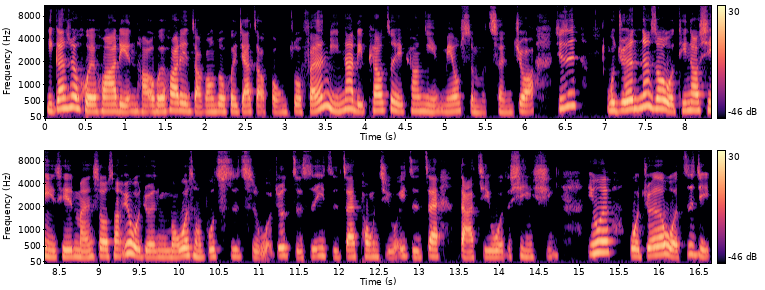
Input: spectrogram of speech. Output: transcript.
你干脆回花莲好，回花莲找工作，回家找工作，反正你那里飘这里飘，你也没有什么成就啊。其实。我觉得那时候我听到心里其实蛮受伤，因为我觉得你们为什么不支持我，就只是一直在抨击我，一直在打击我的信心。因为我觉得我自己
